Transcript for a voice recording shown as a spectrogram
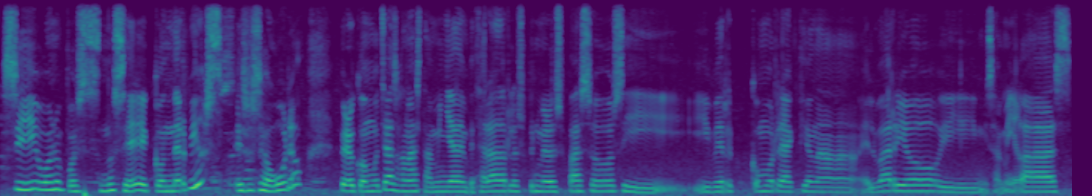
Sí, bueno, pues no sé, con nervios, eso seguro, pero con muchas ganas también ya de empezar a dar los primeros pasos y, y ver cómo reacciona el barrio y mis amigas,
